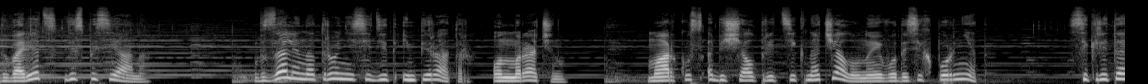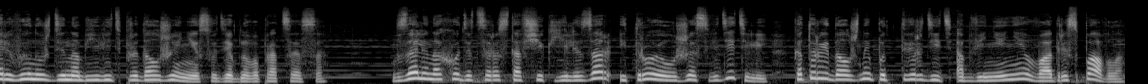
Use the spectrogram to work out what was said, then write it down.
Дворец Веспасиана – в зале на троне сидит император. Он мрачен. Маркус обещал прийти к началу, но его до сих пор нет. Секретарь вынужден объявить продолжение судебного процесса. В зале находятся ростовщик Елизар и трое лжесвидетелей, которые должны подтвердить обвинение в адрес Павла.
